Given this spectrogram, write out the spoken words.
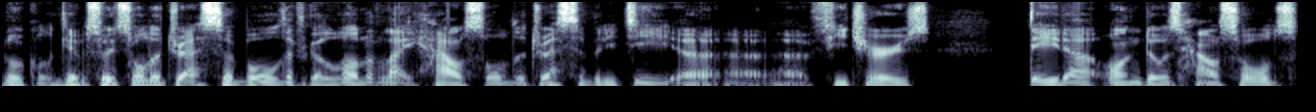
local cable. So it's all addressable. They've got a lot of like household addressability uh, uh, uh, features, data on those households.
